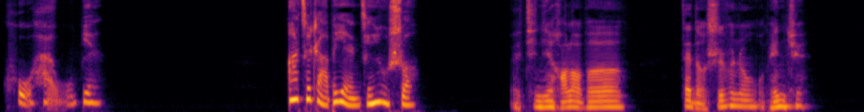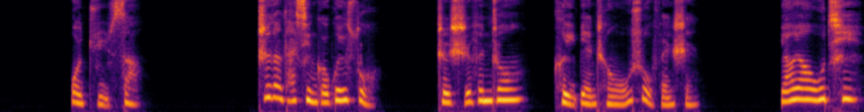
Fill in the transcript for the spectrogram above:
苦海无边。阿杰眨巴眼睛，又说：“亲亲好老婆，再等十分钟，我陪你去。”我沮丧，知道他性格龟速，这十分钟可以变成无数分身，遥遥无期。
